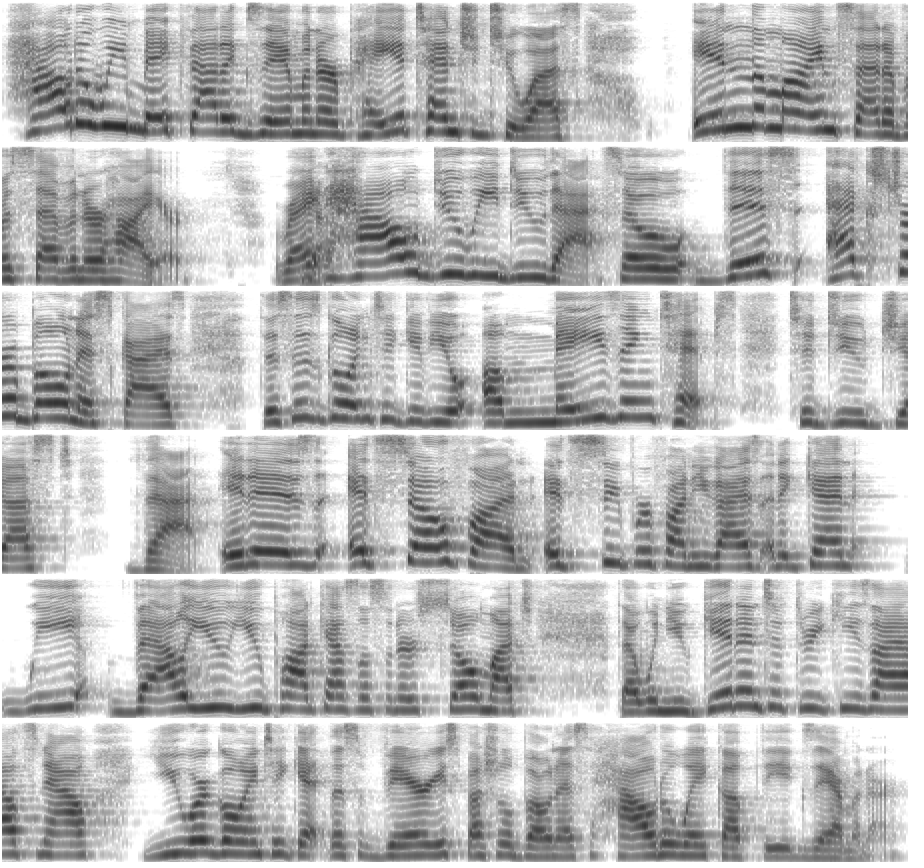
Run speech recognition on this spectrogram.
how do we make that examiner pay attention to us in the mindset of a seven or higher? Right? Yeah. How do we do that? So this extra bonus, guys, this is going to give you amazing tips to do just that. It is, it's so fun. It's super fun, you guys. And again, we value you podcast listeners so much that when you get into three keys IELTS now, you are going to get this very special bonus, how to wake up the examiner.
